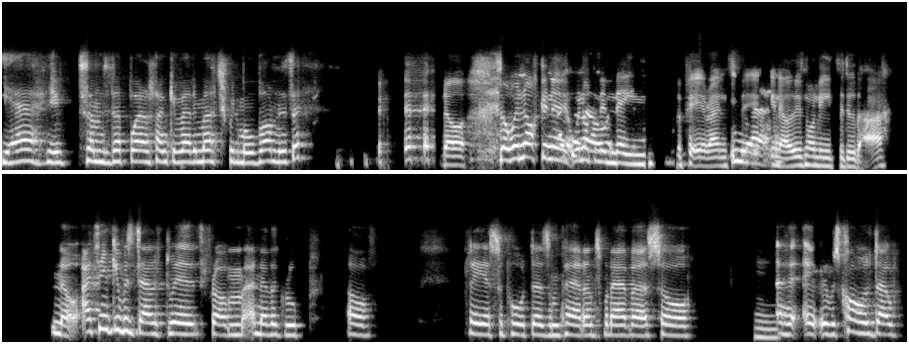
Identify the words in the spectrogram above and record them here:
Yeah, you summed it up well. Thank you very much. We'll move on, is it? no, so we're not gonna we're not know. gonna name the parents. Yeah. You know, there's no need to do that. No, I think it was dealt with from another group of players, supporters, and parents, whatever. So Mm. uh, it, it was called out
